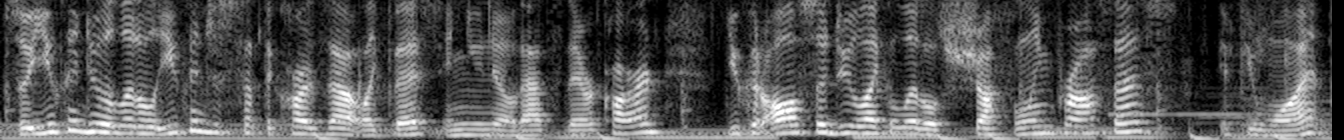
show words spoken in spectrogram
So you can do a little, you can just set the cards out like this and you know that's their card. You could also do like a little shuffling process if you want.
